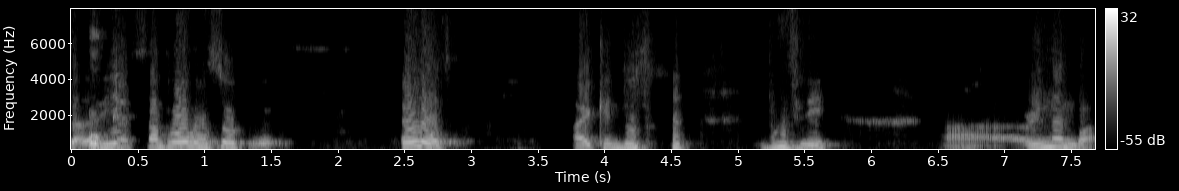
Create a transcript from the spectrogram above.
So, Okay. yes, some problems of a lot. I can do briefly uh, remember.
